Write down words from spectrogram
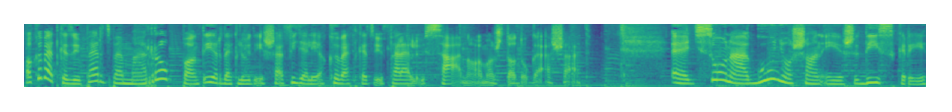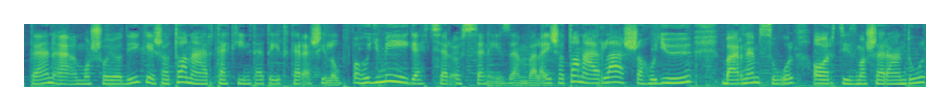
A következő percben már roppant érdeklődéssel figyeli a következő felelő szánalmas dadogását. Egy szónál gúnyosan és diszkréten elmosolyodik, és a tanár tekintetét keresi lopva, hogy még egyszer összenézzen vele, és a tanár lássa, hogy ő, bár nem szól, arcizma se rándul,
